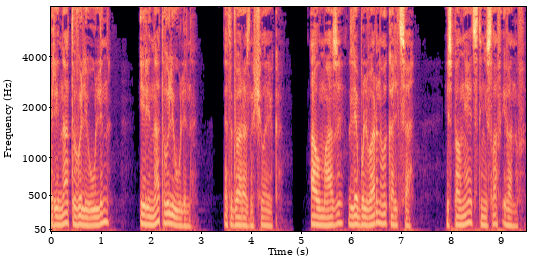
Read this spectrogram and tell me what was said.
Ренат Валиулин и Ренат Валиулин. Это два разных человека. «Алмазы для бульварного кольца». Исполняет Станислав Иванов.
